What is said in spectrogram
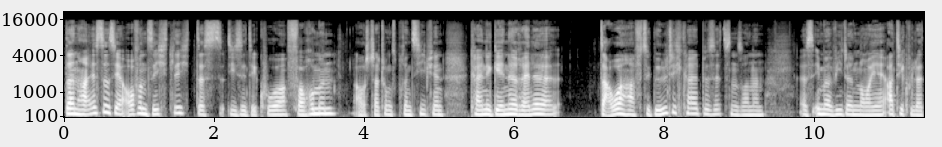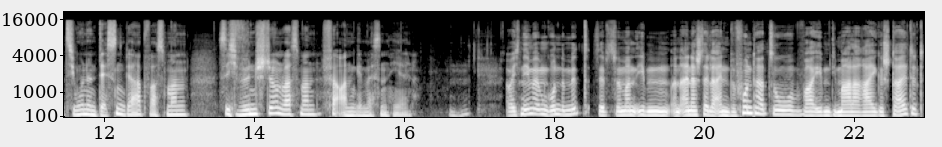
Dann heißt es ja offensichtlich, dass diese Dekorformen, Ausstattungsprinzipien keine generelle dauerhafte Gültigkeit besitzen, sondern es immer wieder neue Artikulationen dessen gab, was man sich wünschte und was man für angemessen hielt. Mhm. Aber ich nehme im Grunde mit, selbst wenn man eben an einer Stelle einen Befund hat, so war eben die Malerei gestaltet.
